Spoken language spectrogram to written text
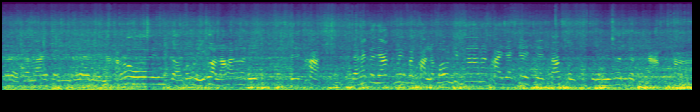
ก็เดี๋ยวจะไล่ไปเรื่อยๆเลยนะคะโอ้ยเดี๋ยว ตรงนี้ก่อนแล้วค่ะตอนนี้นี่ค่ะเดี๋ยวให้จะยักวิ่งไปก่อนแล้วพบกันคลิปหน้านะคะยักษ์ใหญ่เจ็ดเก้าศูนขอบคุณที่เพื่อนกดติดตามค่ะ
